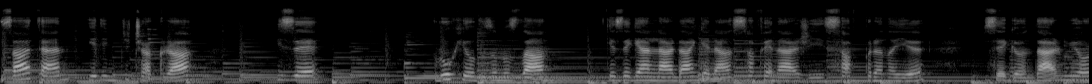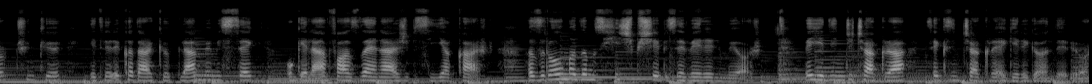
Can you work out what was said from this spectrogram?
zaten 7. çakra bize ruh yıldızımızdan, gezegenlerden gelen saf enerjiyi, saf pranayı bize göndermiyor. Çünkü yeteri kadar köklenmemişsek o gelen fazla enerji bizi yakar. Hazır olmadığımız hiçbir şey bize verilmiyor. Ve 7. çakra 8. çakraya geri gönderiyor.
